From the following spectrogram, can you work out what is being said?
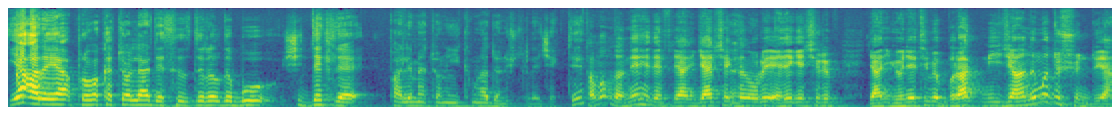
ya araya provokatörler de sızdırıldı bu şiddetle parlamentonun yıkımına dönüştürülecekti. Tamam da ne hedef yani gerçekten orayı ele geçirip yani yönetimi bırakmayacağını mı düşündü ya?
